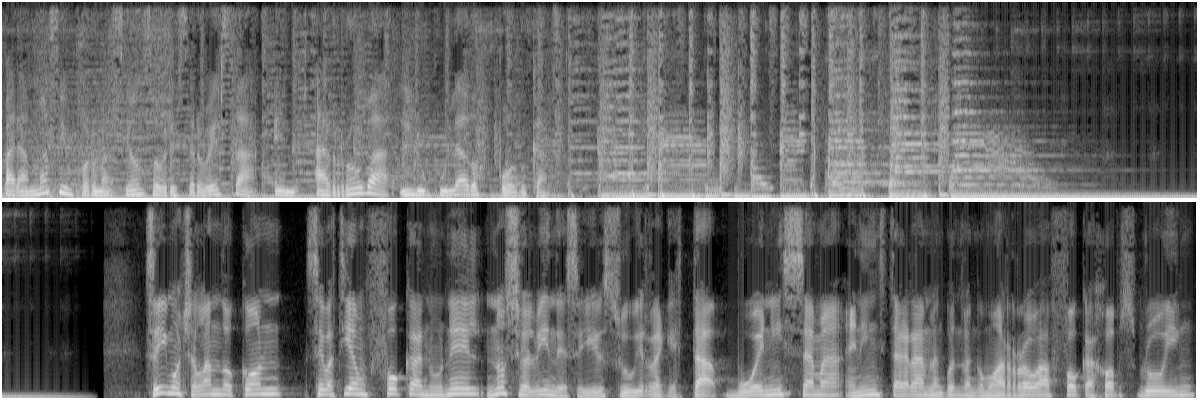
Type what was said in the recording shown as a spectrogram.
para más información sobre cerveza en arroba lupuladospodcast. Seguimos charlando con Sebastián Foca Nunel. No se olviden de seguir su birra que está buenísima en Instagram. La encuentran como arroba Foca Hops Brewing.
